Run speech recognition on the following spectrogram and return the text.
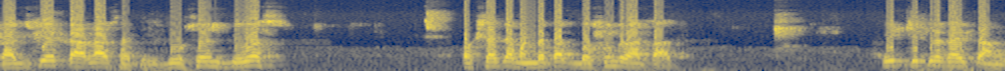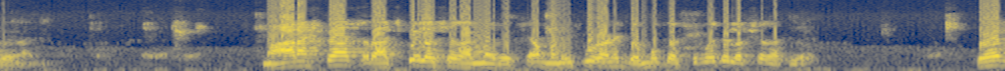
राजकीय कारणासाठी दिवसेंदिवस पक्षाच्या मंडपात बसून राहतात. हे चित्र काही चांगलं नाही. महाराष्ट्रात राजकीय लक्ष घालण्यापेक्षा मणिपूर आणि जम्मू काश्मीरमध्ये लक्ष घातलं. तर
